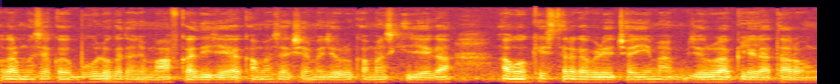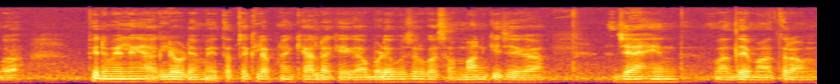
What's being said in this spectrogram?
अगर मुझसे कोई भूल होगा तो मुझे माफ़ कर दीजिएगा। कमेंट सेक्शन में ज़रूर कमेंट्स कीजिएगा। आपको किस तरह का वीडियो चाहिए, मैं ज़रूर आपके लिए लाता रहूँगा। फिर मिलेंगे अगले वीडियो में। तब तक के लिए अपना ख्याल रखिएगा, बड़े बुज़ुर्ग का सम्मान कीजिएगा। जय हिंद, वंदे मातरम।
